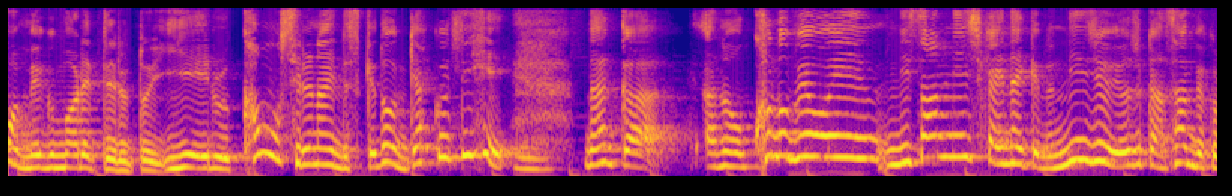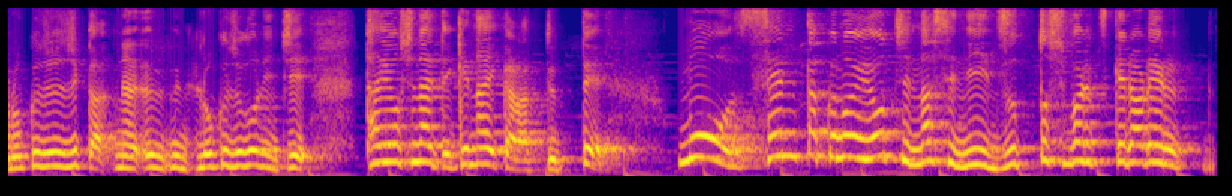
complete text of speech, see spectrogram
はまあ恵まれてると言えるかもしれないんですけど逆になんかあのこの病院23人しかいないけど24時間360時間ね65日対応しないといけないからって言ってもう選択の余地なしにずっと縛り付けられるっ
